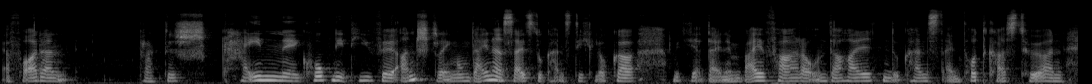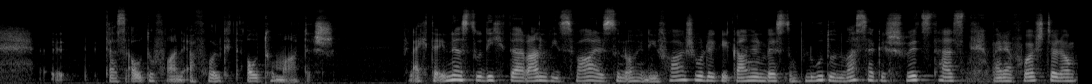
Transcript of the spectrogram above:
erfordern praktisch keine kognitive Anstrengung deinerseits. Du kannst dich locker mit deinem Beifahrer unterhalten, du kannst einen Podcast hören. Das Autofahren erfolgt automatisch. Vielleicht erinnerst du dich daran, wie es war, als du noch in die Fahrschule gegangen bist und Blut und Wasser geschwitzt hast bei der Vorstellung,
